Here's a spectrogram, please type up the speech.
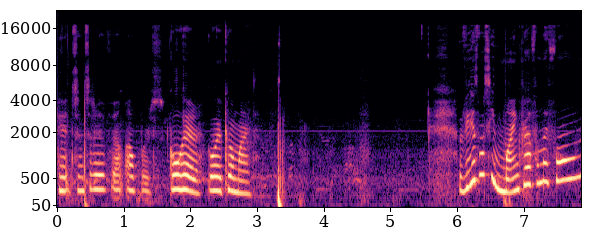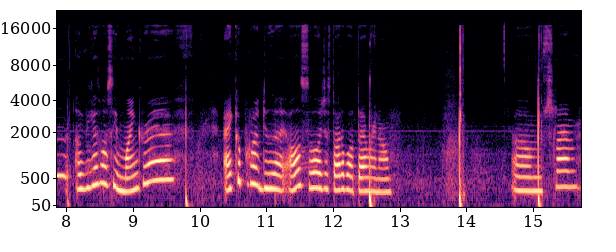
Hit sensitive and upwards. Go ahead. Go ahead. Kill mine. If you guys want to see Minecraft on my phone, if you guys want to see Minecraft, I could probably do that. Also, I just thought about that right now. Um, slam.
